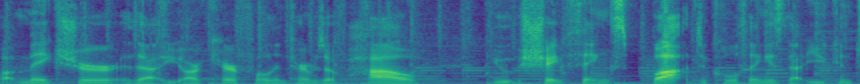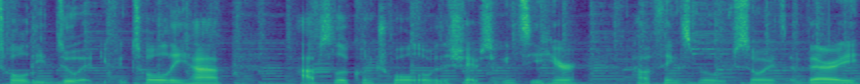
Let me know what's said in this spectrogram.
but make sure that you are careful in terms of how you shape things. But the cool thing is that you can totally do it. You can totally have absolute control over the shapes. You can see here how things move. So it's very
